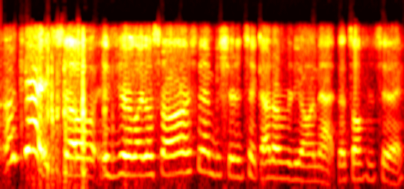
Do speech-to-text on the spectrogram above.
Okay, so if you're a Lego Star Wars fan, be sure to check out our video on that. That's all for today.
